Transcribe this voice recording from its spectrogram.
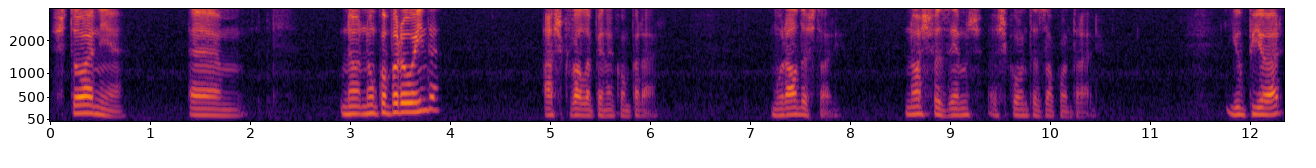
Estónia. Hum, não, não comparou ainda? acho que vale a pena comparar. Moral da história. Nós fazemos as contas ao contrário. E o pior é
